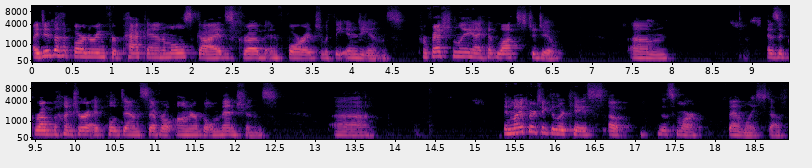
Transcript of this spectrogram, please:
I did the bartering for pack animals, guides, grub, and forage with the Indians. Professionally, I had lots to do. Um, as a grub hunter, I pulled down several honorable mentions. Uh, in my particular case, oh, that's more family stuff.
